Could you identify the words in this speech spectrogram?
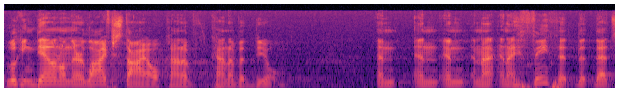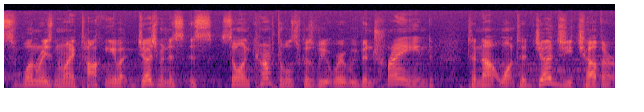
looking down on their lifestyle, kind of, kind of a deal. And, and, and, and, I, and I think that, that that's one reason why talking about judgment is, is so uncomfortable, is because we, we have been trained to not want to judge each other.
